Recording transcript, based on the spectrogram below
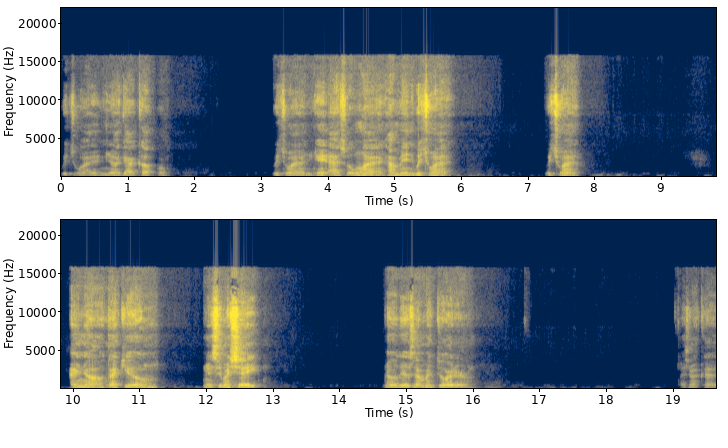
Which one? You know, I got a couple. Which one? You can't ask for one. How many? Which one? Which one? I know. Thank you. You see my shape? No, this is not my daughter. That's my cousin.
